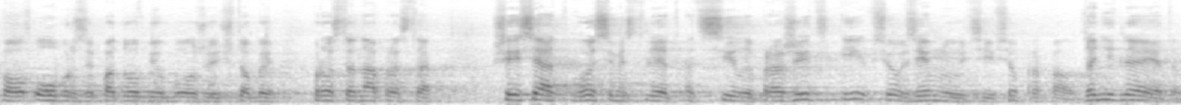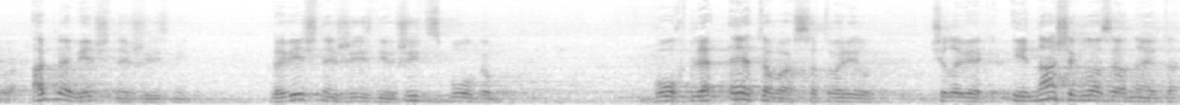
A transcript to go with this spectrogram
по образу и подобию Божию, чтобы просто-напросто 60-80 лет от силы прожить и все в землю уйти, и все пропало. Да не для этого, а для вечной жизни. для вечной жизни, жить с Богом. Бог для этого сотворил человека. И наши глаза на это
